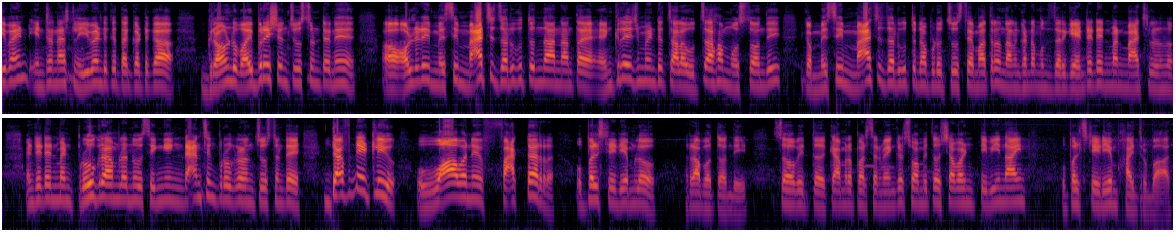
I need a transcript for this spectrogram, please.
ఈవెంట్. ఇంటర్నేషనల్ ఈవెంట్కి తగ్గట్టుగా గ్రౌండ్ వైబ్రేషన్ చూస్తుంటేనే ఆల్రెడీ మెస్సీ మ్యాచ్ జరుగుతుందా అన్నంత ఎంకరేజ్మెంట్ చాలా ఉత్సాహం వస్తోంది. ఇక మెస్సీ మ్యాచ్ జరుగుతున్నప్పుడు చూస్తే మాత్రం దానికంటే ముందు జరిగే ఎంటర్టైన్మెంట్ మ్యాచ్లను ఎంటర్టైన్మెంట్ ప్రోగ్రాంలను సింగింగ్ డాన్సింగ్ ప్రోగ్రాం చూస్తుంటే డెఫినెట్లీ వావ్ అనే ఫ్యాక్టర్ ఉప్పల్ స్టేడియంలో రాబోతోంది. సో విత్ కెమెరా పర్సన్ వెంకటస్వామితో seven seven TV nine Uppal stadium Hyderabad.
